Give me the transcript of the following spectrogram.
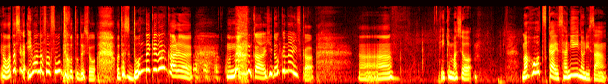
いや私が言わなさそうってことでしょ。私どんだけなんかある。もうなんかひどくないですか。あ行きましょう。魔法使いサニーのりさん。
